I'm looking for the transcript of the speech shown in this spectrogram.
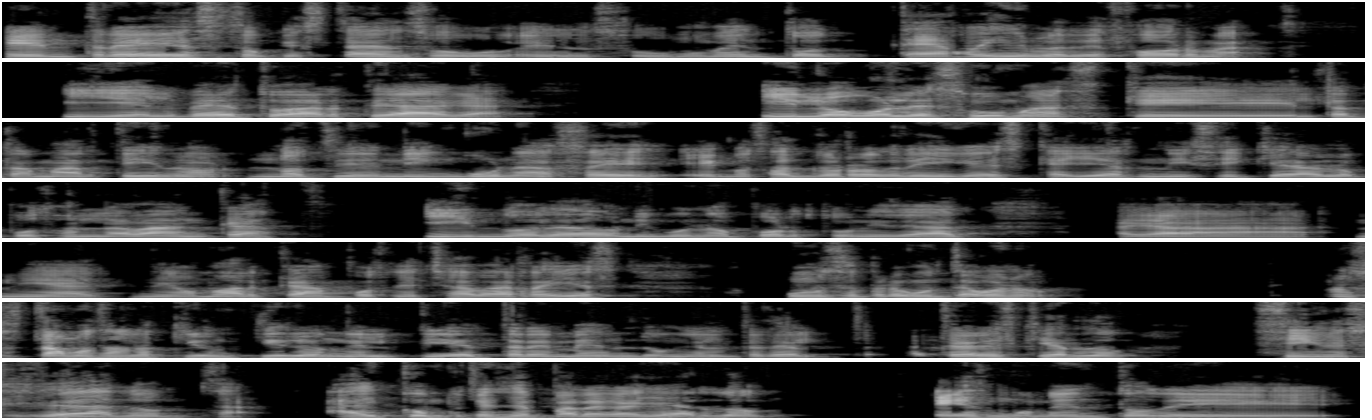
entre esto que está en su, en su momento terrible de forma y el Beto Arteaga y luego le sumas que el Tata Martino no tiene ninguna fe en Osvaldo Rodríguez, que ayer ni siquiera lo puso en la banca y no le ha dado ninguna oportunidad ni, a, Omar Campos ni a Chávez Reyes, uno se pregunta, bueno, nos estamos dando aquí un tiro en el pie tremendo en el lateral, izquierdo sin necesidad, ¿no? O sea, hay competencia para Gallardo, es momento de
